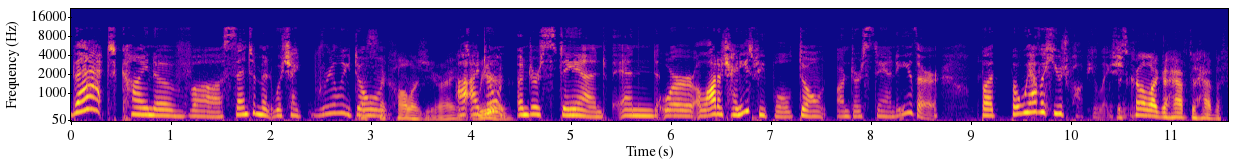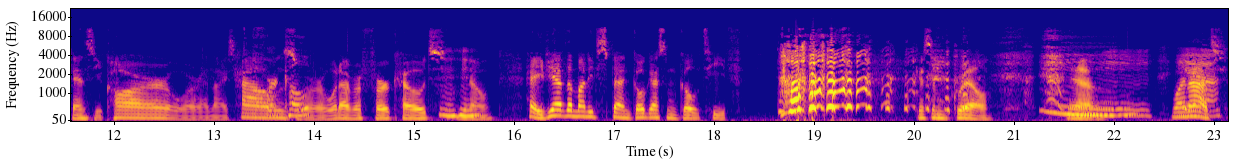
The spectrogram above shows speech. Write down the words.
that kind of uh, sentiment which I really don't psychology, right? I, I don't understand, and or a lot of Chinese people don't understand either. But but we have a huge population. It's kind of like I have to have a fancy car or a nice house or whatever, fur coat, Mm-hmm. you know. Hey, if you have the money to spend, go get some gold teeth. get some grill. Yeah. Why Mm, yeah. not?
